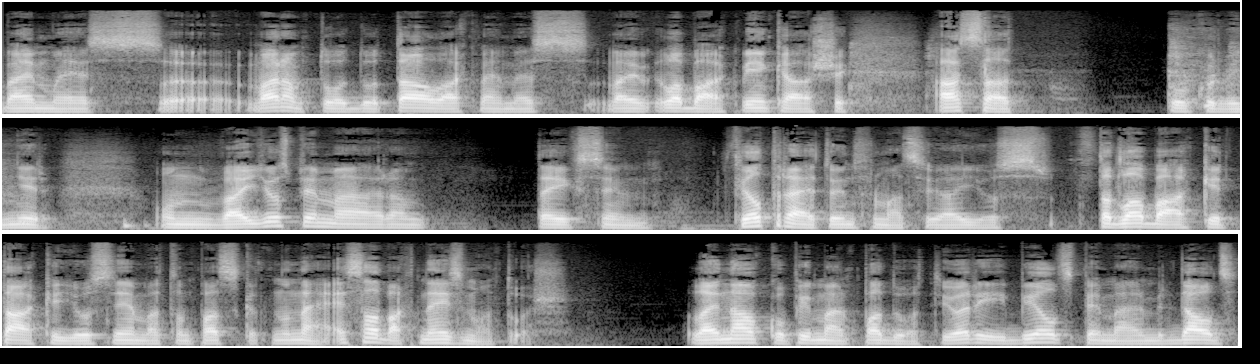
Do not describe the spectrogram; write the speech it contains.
vai mēs uh, varam to dot tālāk, vai mēs vai labāk vienkārši atstāt to, kur viņi ir. Un vai jūs, piemēram, teiksim, filtrējat to informāciju, vai jūs tad labāk ir tā, ka jūs ņemat un pasakat, nu nē, es labāk neizmantošu. Lai nav ko, piemēram, padot, jo arī bildes, piemēram, ir daudz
